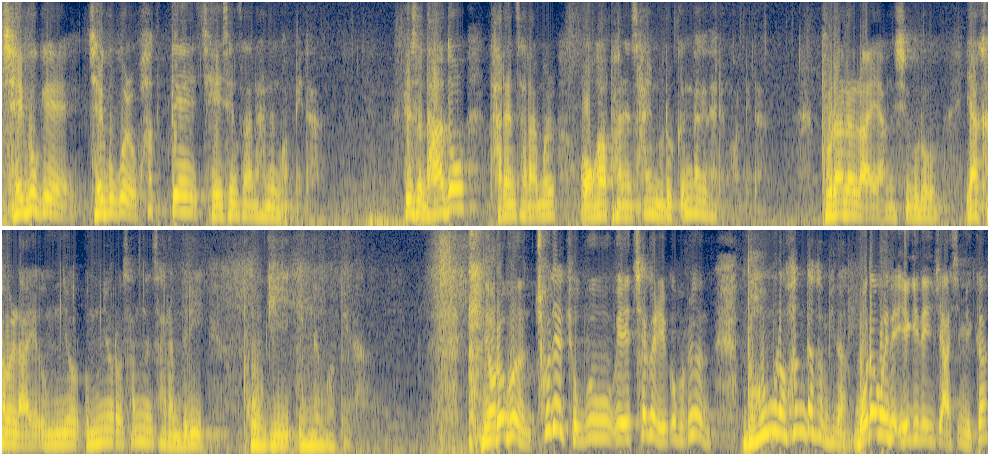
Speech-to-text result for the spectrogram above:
제국의 제국을 확대 재생산하는 겁니다. 그래서 나도 다른 사람을 억압하는 삶으로 끝나게 되는 겁니다. 불안을 나의 양식으로, 약함을 나의 음료, 음료로 삼는 사람들이 복이 있는 겁니다. 여러분, 초대 교부의 책을 읽어보면 너무나 황당합니다. 뭐라고 얘기되는지 아십니까?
